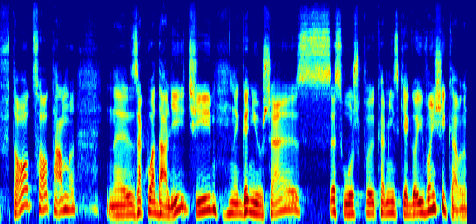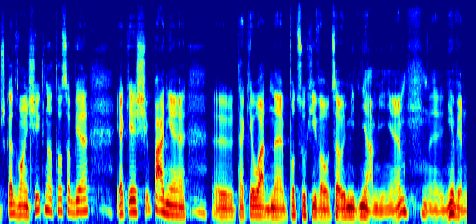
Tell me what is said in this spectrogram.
w to, co tam e, zakładali ci geniusze ze służb Kamińskiego i Wąsika. Na przykład Wąsik, no to sobie jakieś panie takie ładne podsłuchiwał całymi dniami, nie? Nie wiem,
